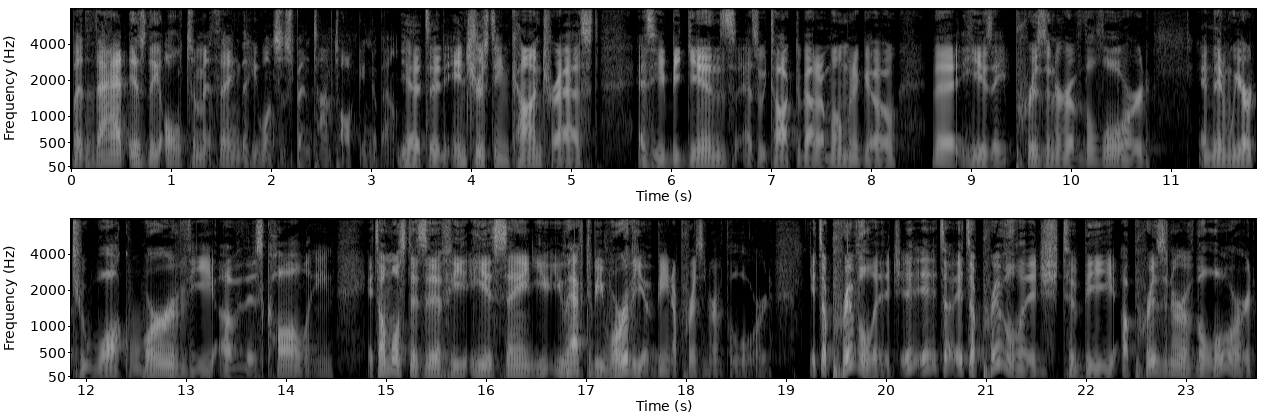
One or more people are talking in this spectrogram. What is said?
But that is the ultimate thing that he wants to spend time talking about. Yeah, it's an interesting contrast as he begins, as we talked about a moment ago, that he is a prisoner of the Lord, and then we are to walk worthy of this calling. It's almost as if he, he is saying, you, you have to be worthy of being a prisoner of the Lord. It's a privilege. It, it's, a, it's a privilege to be a prisoner of the Lord.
